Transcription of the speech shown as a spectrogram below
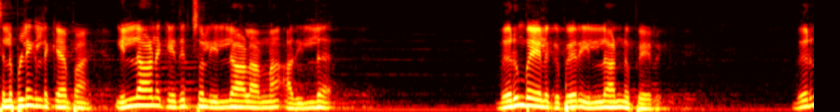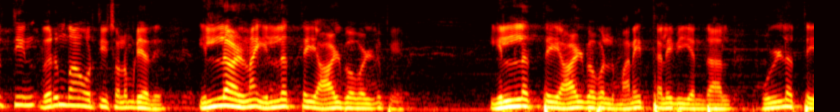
சில பிள்ளைங்கள்ட்ட கேட்பேன் இல்லானுக்கு எதிர்ச்சொல் இல்லாளான்னா அது இல்லை. வெறும்பயலுக்கு பேர் இல்லான்னு பேர். வெறுத்தின் வெறும்பான் ஒருத்தையும் சொல்ல முடியாது. இல்லாள்னா இல்லத்தை ஆள்பவள்னு பேர். இல்லத்தை ஆள்பவள் மனைத்தலைவி என்றால் உள்ளத்தை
